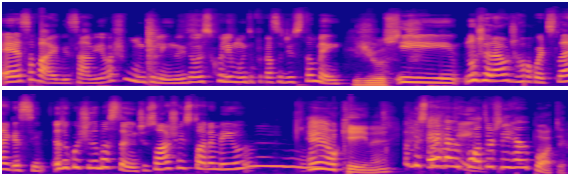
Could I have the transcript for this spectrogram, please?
é essa vibe, sabe? Eu acho muito lindo. Então eu escolhi muito por causa disso também. Justo. E, no geral, de Hogwarts Legacy, eu tô curtindo bastante. Só acho a história meio. hum, É ok, né? É É Harry ok. Potter sem Harry Potter.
